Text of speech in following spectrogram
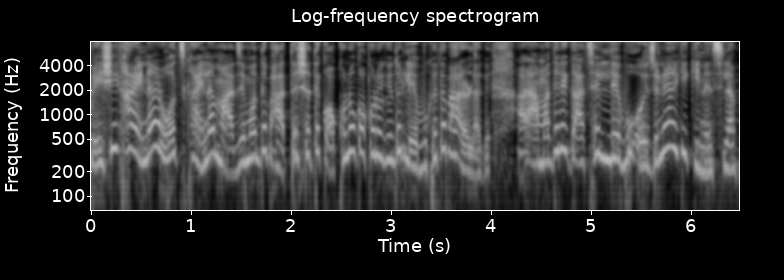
বেশি খাই না, রোজ খাই না, মাঝে মধ্যে ভাতের সাথে কখনো কখনো কিন্তু লেবু খেতে ভালো লাগে। আর আমাদের এই গাছের লেবু ওই জন্যই আর কি কিনেছিলাম।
